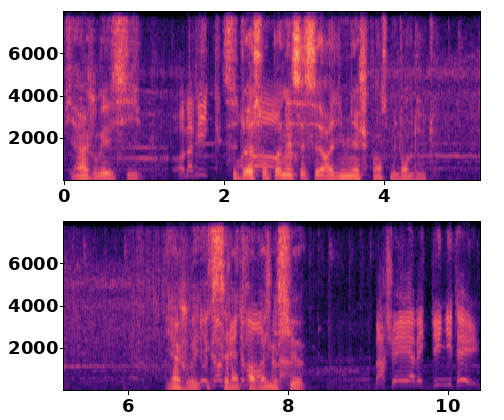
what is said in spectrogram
Bien joué ici. Pique. Ces deux sont pas nécessaires à éliminer, je pense, mais dans le doute. Bien joué, excellent travail, messieurs. Marchez avec dignité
